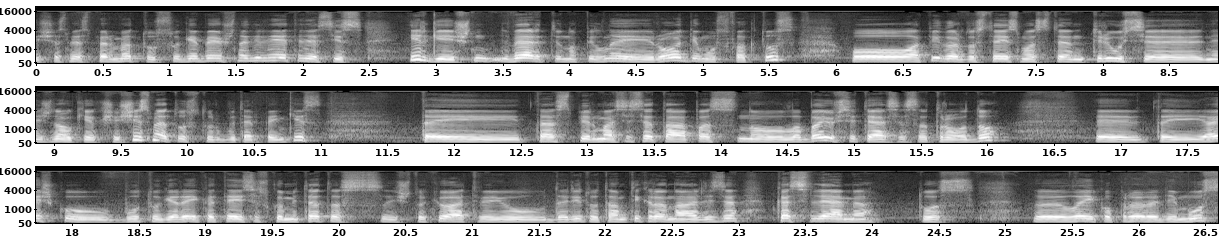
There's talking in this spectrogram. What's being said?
iš esmės per metus sugebėjo išnagrinėti, nes jis irgi išvertino pilnai įrodymus, faktus, o apygardos teismas ten triūsė, nežinau kiek, šešis metus, turbūt ar penkis, tai tas pirmasis etapas nu, labai užsitęsęs atrodo. E, Tai aišku, būtų gerai, kad Teisės komitetas iš tokių atvejų darytų tam tikrą analizę, kas lemia tuos e, laiko praradimus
